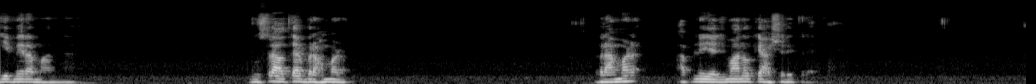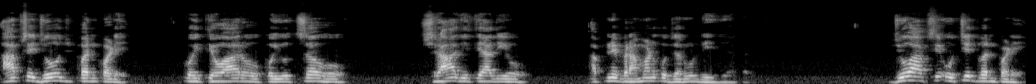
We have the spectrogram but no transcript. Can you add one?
ये मेरा मानना है। दूसरा होता है ब्राह्मण। ब्राह्मण अपने यजमानों के आश्रित रहता है। आपसे जो पन पड़े, कोई त्यौहार हो, कोई उत्सव हो श्राद्ध इत्यादि हो, अपने ब्राह्मण को ज़रूर दे दिया करिए जो आपसे उचित बन पड़े,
